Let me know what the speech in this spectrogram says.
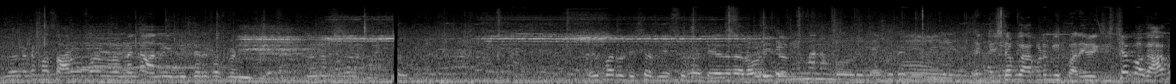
ఎందుకంటే మా సార్ ఉన్నాక అన్ని ఇద్దరు సస్పెండ్ చేసి పేపర్లు డిస్టర్బ్ చేస్తుంటే ఏదైనా రౌడీ మనం పోడు లేకపోతే డిస్టర్బ్ కాకుండా మీరు పర్యవేక్ష డిస్టర్బ్ కాకుండా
